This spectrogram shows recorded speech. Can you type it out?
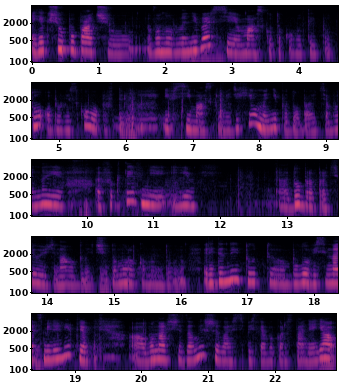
Якщо побачу в оновленій версії маску такого типу, то обов'язково повторю. І всі маски Mediheal мені подобаються. Вони ефективні і е, добре працюють на обличчі, тому рекомендую. Рідини тут е, було 18 мл, вона ще залишилась після використання. Я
